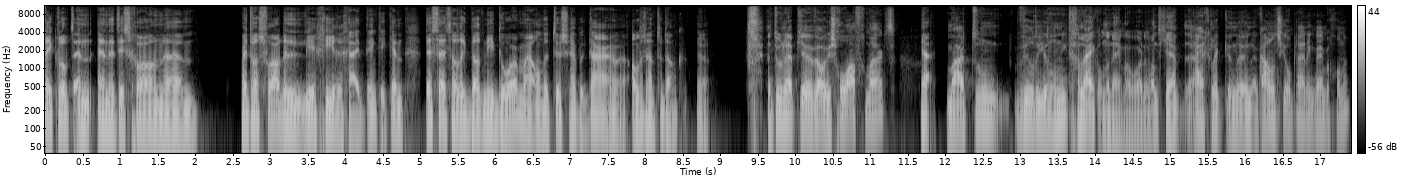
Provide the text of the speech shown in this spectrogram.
nee, klopt. En, en het is gewoon. ehm, maar het was vooral de leergierigheid, denk ik. En destijds had ik dat niet door, maar ondertussen heb ik daar eh, alles aan te danken. En toen heb je wel je school afgemaakt. Ja. Maar toen wilde je nog niet gelijk ondernemer worden. Want je hebt eigenlijk een, een accountancyopleiding mee begonnen.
